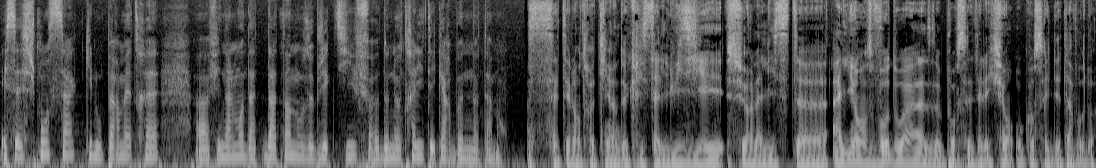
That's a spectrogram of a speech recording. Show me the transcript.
Et c'est, je pense, ça qui nous permettrait finalement d'atteindre nos objectifs de neutralité carbone notamment. C'était l'entretien de Christelle Luisier sur la liste euh, Alliance vaudoise pour cette élection au Conseil d'État vaudois.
